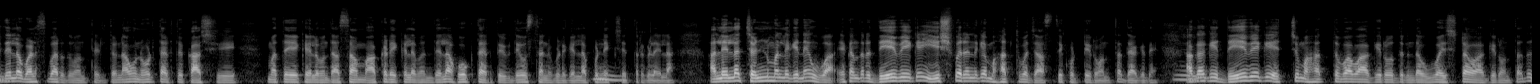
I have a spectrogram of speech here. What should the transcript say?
ಇದೆಲ್ಲ ಬಳಸಬಾರ್ದು ಅಂತ ಹೇಳ್ತೀವಿ. ನಾವು ನೋಡ್ತಾ ಇರ್ತೀವಿ ಕಾಶಿ ಮತ್ತೆ ಕೆಲವೊಂದು ಅಸ್ಸಾಂ ಆ ಕಡೆ ಕೆಲವೊಂದೆಲ್ಲ ಹೋಗ್ತಾ ಇರ್ತೀವಿ ದೇವಸ್ಥಾನಗಳಿಗೆಲ್ಲ ಪುಣ್ಯಕ್ಷೇತ್ರಗಳೆಲ್ಲ. ಅಲ್ಲೆಲ್ಲ ಚೆಂಡು ಮಲ್ಲಿಗೆನೇ ಹೂವು. ಯಾಕಂದ್ರೆ ದೇವಿಗೆ ಈಶ್ವರನಿಗೆ ಮಹತ್ವ ಜಾಸ್ತಿ ಕೊಟ್ಟಿರುವಂತದ್ದಾಗಿದೆ ಹಾಗಾಗಿ ದೇವಿಗೆ ಹೆಚ್ಚು ಮಹತ್ವವಾಗಿರೋದ್ರಿಂದ ಹೂವು ಇಷ್ಟವಾಗಿರುವಂತದ್ದು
